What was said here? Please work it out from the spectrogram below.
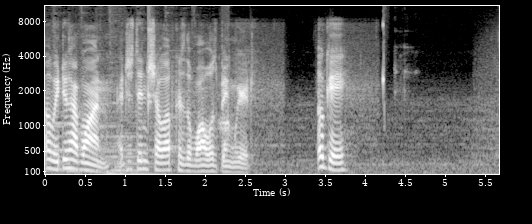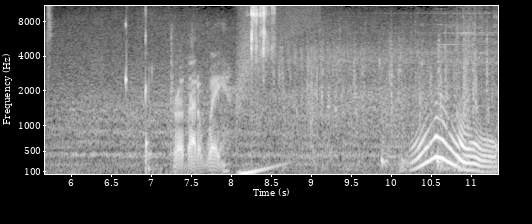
Oh, we do have one. It just didn't show up because the wall was being weird. Okay. Throw that away. Ooh.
